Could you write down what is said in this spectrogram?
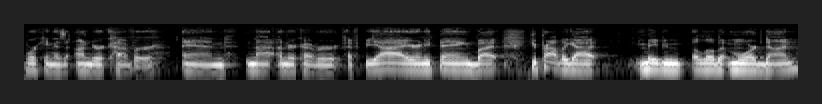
working as undercover and not undercover FBI or anything, but you probably got maybe a little bit more done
